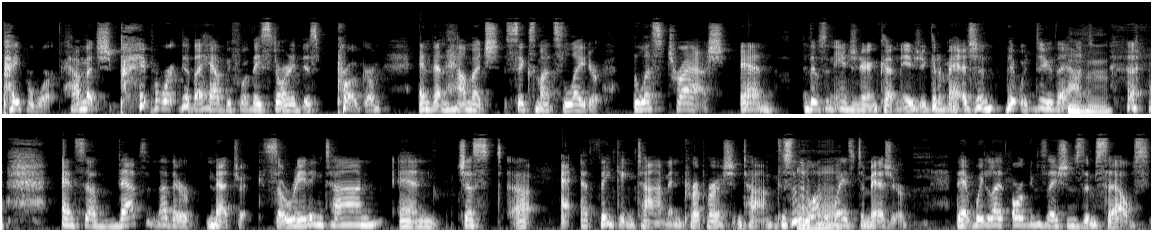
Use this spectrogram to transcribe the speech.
paperwork. How much paperwork did they have before they started this program? And then how much six months later? Less trash. And there's an engineering company, as you can imagine, that would do that. and so that's another metric. So reading time and just uh, a- a thinking time and preparation time. There's a lot of ways to measure that we let organizations themselves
